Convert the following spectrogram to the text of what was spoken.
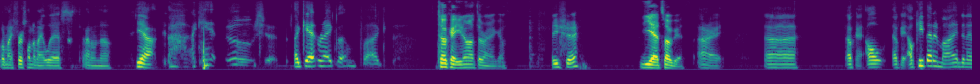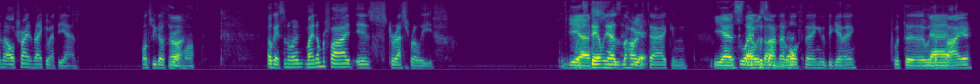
or my first one on my list. I don't know. Yeah, ah, I can't. Oh shit! I can't rank them. Fuck. It's okay. You don't have to rank them. Are you sure? Yeah, it's all good. All right. Uh, okay. I'll okay. I'll keep that in mind, and then I'll try and rank them at the end. Once we go through All them all. Okay. So my, my number five is stress relief. Yeah. Stanley has the heart Yeah. attack, and Yes, Dwight that was puts on, that, that- whole thing in the beginning with the with That- the fire.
